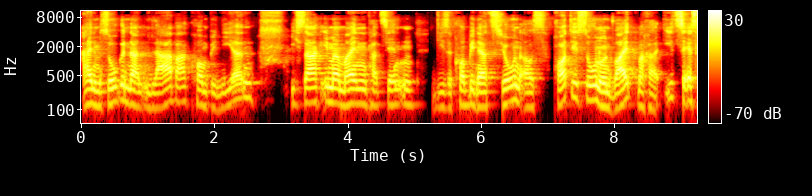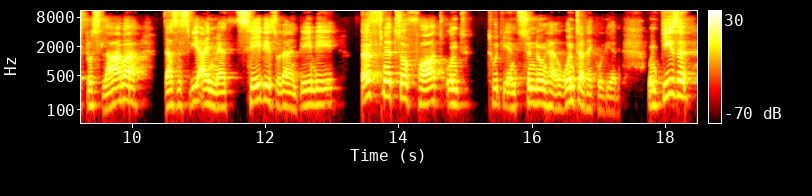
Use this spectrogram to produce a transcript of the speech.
einem sogenannten LABA, kombinieren. Ich sage immer meinen Patienten, diese Kombination aus Cortison und Weitmacher, ICS plus LABA, das ist wie ein Mercedes oder ein BMW, öffnet sofort und tut die Entzündung herunterregulieren. Und diese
